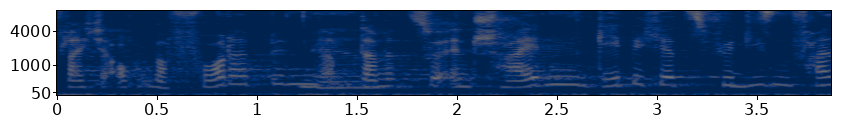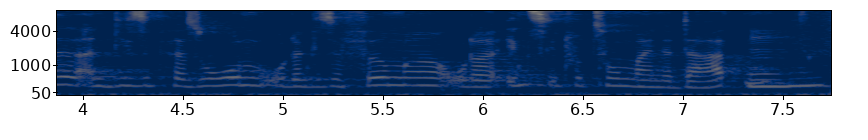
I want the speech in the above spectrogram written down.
vielleicht auch überfordert bin, ja. damit zu entscheiden, gebe ich jetzt für diesen Fall an diese Person oder diese Firma oder Institution meine Daten, mhm.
